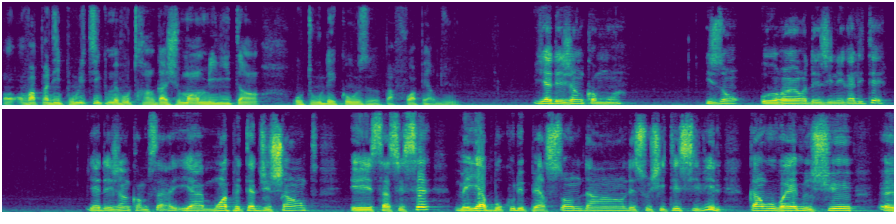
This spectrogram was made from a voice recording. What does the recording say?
On ne va pas dire politique, mais votre engagement militant autour des causes parfois perdues Il y a des gens comme moi. Ils ont horreur des inégalités. Il y a des gens comme ça. Il y a, moi, peut-être, je chante et ça se sait, mais il y a beaucoup de personnes dans les sociétés civiles. Quand vous voyez M. Euh,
